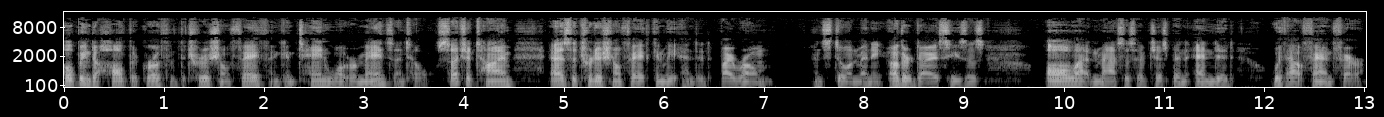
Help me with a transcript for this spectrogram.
hoping to halt the growth of the traditional faith and contain what remains until such a time as the traditional faith can be ended by Rome. And still in many other dioceses, all Latin Masses have just been ended without fanfare.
